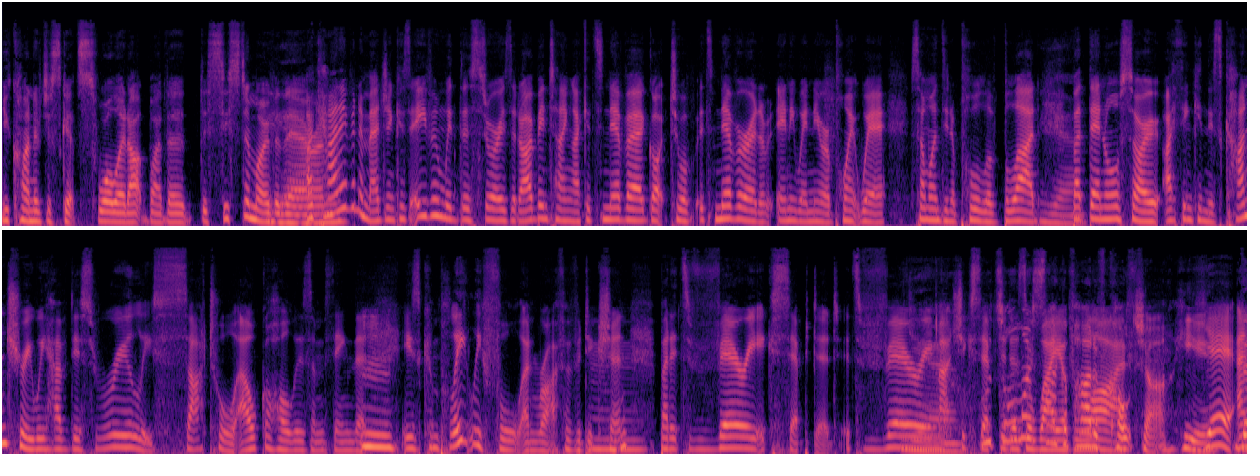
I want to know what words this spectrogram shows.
you kind of just get swallowed up by the the system over there I can't even imagine because even with the stories that I've been telling, like it's never got to, a, it's never at a, anywhere near a point where someone's in a pool of blood. Yeah. But then also, I think in this country we have this really subtle alcoholism thing that is Mm. completely full and rife of addiction, Mm. but it's very accepted. It's very Yeah. much Well, it's accepted almost as a way like a of part life. of culture here Yeah, the, and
